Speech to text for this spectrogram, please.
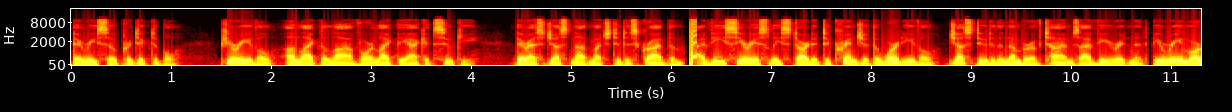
They're so predictable. Pure evil, unlike the love or like the Akatsuki. There's just not much to describe them. IV seriously started to cringe at the word evil, just due to the number of times IV written it. You're more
